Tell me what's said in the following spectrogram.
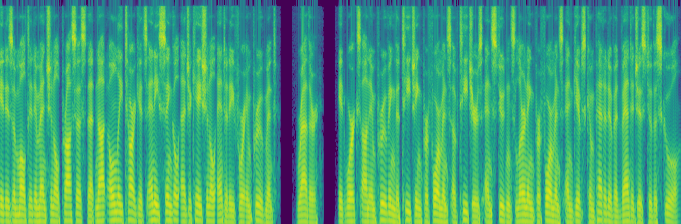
It is a multidimensional process that not only targets any single educational entity for improvement, rather, it works on improving the teaching performance of teachers and students' learning performance and gives competitive advantages to the school.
